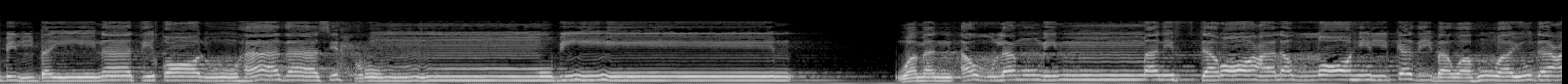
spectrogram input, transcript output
بالبينات قالوا هذا سحر مبين. ومن اظلم ممن افترى على الله الكذب وهو يدعى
